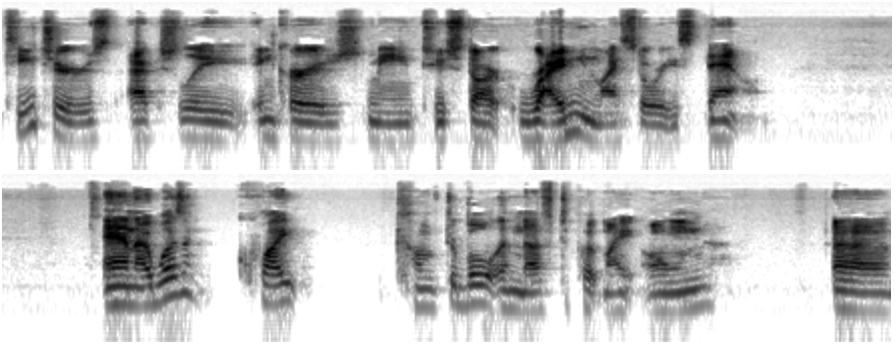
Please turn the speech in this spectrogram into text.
teachers actually encouraged me to start writing my stories down. And I wasn't quite comfortable enough to put my own uh,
